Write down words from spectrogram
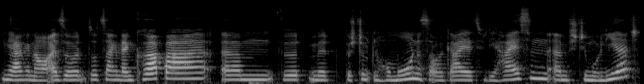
Ja, genau. Also sozusagen dein Körper ähm, wird mit bestimmten Hormonen, ist auch egal jetzt wie die heißen, ähm, stimuliert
